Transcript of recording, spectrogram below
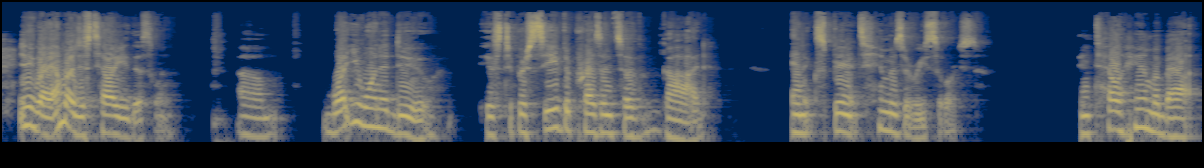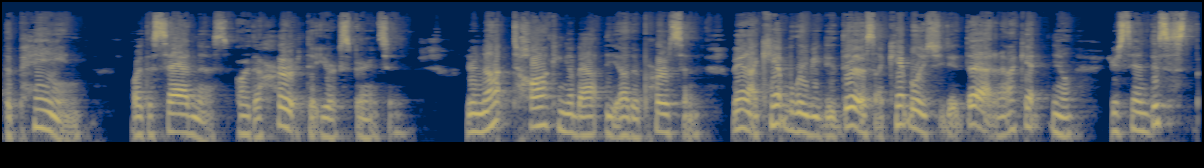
anyway, I'm going to just tell you this one. Um, what you want to do is to perceive the presence of God and experience Him as a resource and tell Him about the pain or the sadness or the hurt that you're experiencing. You're not talking about the other person. Man, I can't believe he did this. I can't believe she did that. And I can't, you know, you're saying this is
